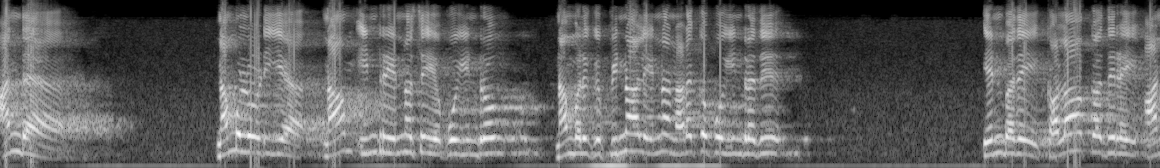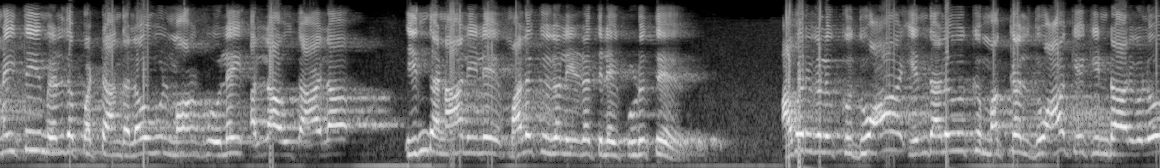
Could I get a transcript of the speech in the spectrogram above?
அந்த நம்மளுடைய நாம் இன்று என்ன செய்ய போகின்றோம்? நம்மளுக்கு பின்னால் என்ன நடக்கப் போகின்றது? என்பதை கலாக்கதிரை அனைத்தையும் எழுதப்பட்ட அந்த லவ்ஹுல் மஹூலை அல்லாஹு தாலா இந்த நாளிலே மலக்குகளிடத்திலே கொடுத்து அவர்களுக்கு துவா எந்த அளவுக்கு மக்கள் துவா கேட்கின்றார்களோ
